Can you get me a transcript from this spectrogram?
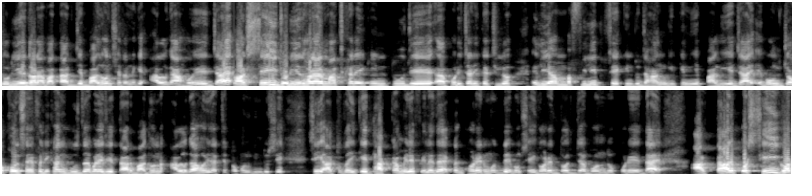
জড়িয়ে ধরা বা তার যে বাঁধন সেটা নাকি আলগা হয়ে যায়। আর সেই জড়িয়ে ধরার মাঝখানে কিন্তু যে পরিচারিকা ছিল, এলিয়াম বা ফিলিপ, সে কিন্তু জাহাঙ্গীরকে নিয়ে পালিয়ে যায় এবং যখন সাইফ আলী খান বুঝতে পারে যে তার বাঁধন আলগা হয়ে যাচ্ছে, তখন কিন্তু সে সেই আততায়ীকে ধাক্কা মেরে ফেলে দেয় একটা ঘরের মধ্যে এবং সেই ঘরের দরজা বন্ধ করে দেয়। আর তারপর সেই ঘর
